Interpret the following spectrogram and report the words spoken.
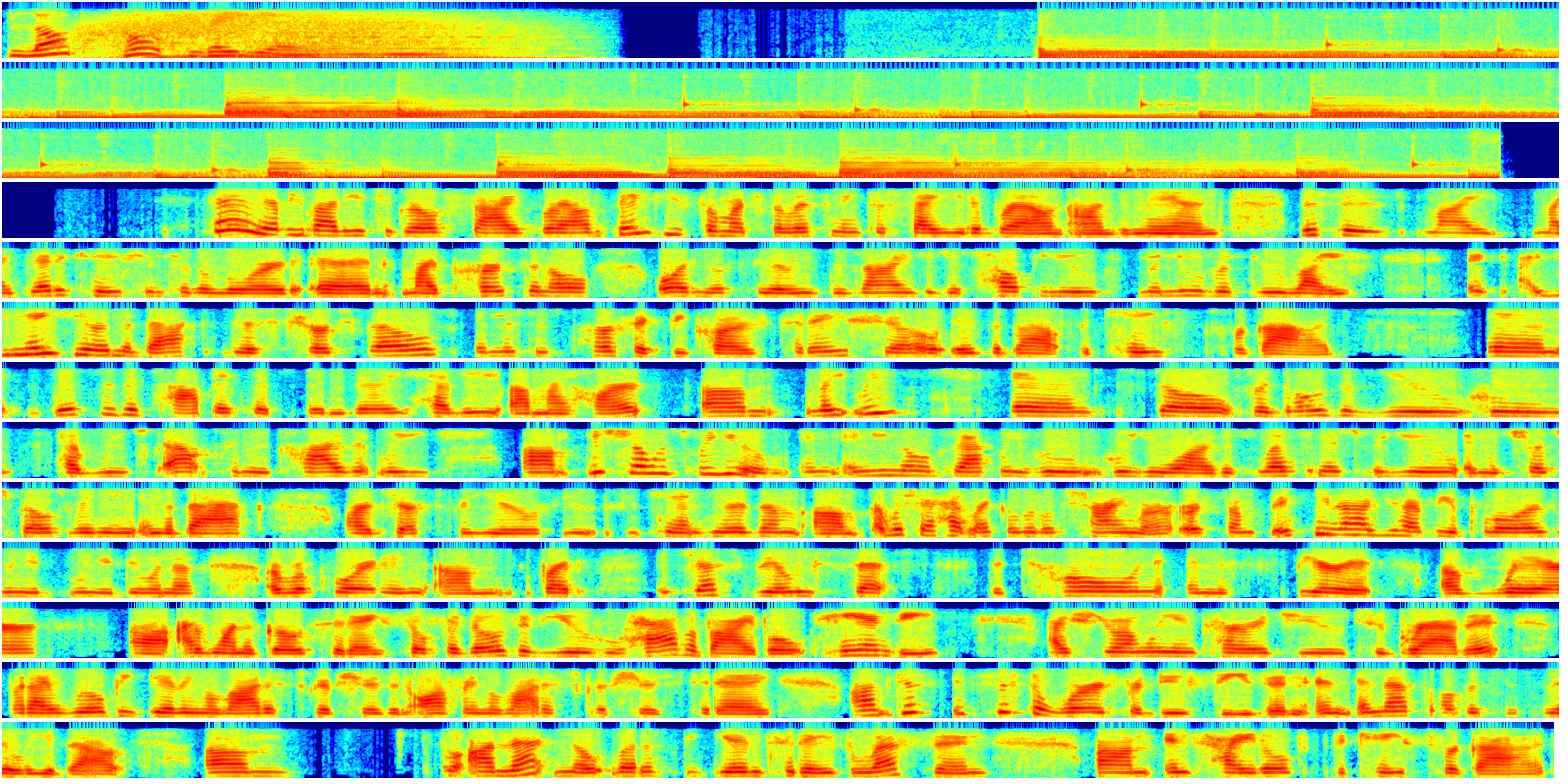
Blog Talk Radio. Hey everybody, it's your girl Cy Brown. Thank you so much for listening to Saida Brown on Demand. This is my my dedication to the Lord and my personal audio series designed to just help you maneuver through life. It, you may hear in the back there's church bells, and this is perfect because today's show is about the case for God. And this is a topic that's been very heavy on my heart um, lately and so, for those of you who have reached out to me privately, um, this show is for you, and, and you know exactly who who you are. This lesson is for you, and the church bells ringing in the back are just for you. If you if you can't hear them, um, I wish I had like a little chimer or something. You know how you have the applause when you when you're doing a a recording, um, but it just really sets the tone and the spirit of where uh, I want to go today. So, for those of you who have a Bible handy, I strongly encourage you to grab it. But I will be giving a lot of scriptures and offering a lot of scriptures today. Um, just it's just a word for due season, and and that's all this is really about. Um, so, on that note, let us begin today's lesson um, entitled "The Case for God."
